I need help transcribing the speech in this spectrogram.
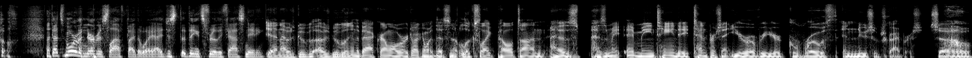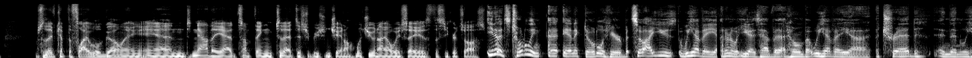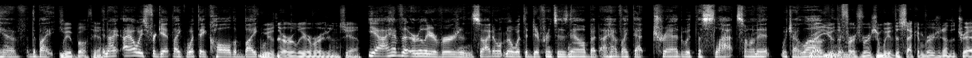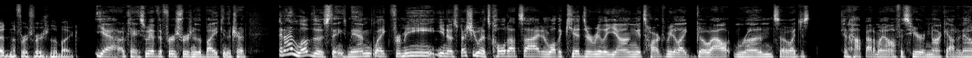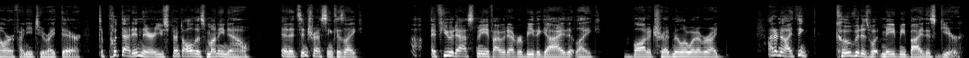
that's more of a nervous laugh, by the way. I just think it's really fascinating. Yeah, and I was Google I was googling in the background while we were talking about this, and it looks like Peloton has has ma- uh, maintained a ten percent year over year growth in new subscribers. So. Wow. So they've kept the flywheel going, and now they add something to that distribution channel, which you and I always say is the secret sauce. You know, it's totally a- anecdotal here, but so I use we have a I don't know what you guys have at home, but we have a uh, a tread and then we have the bike. We have both, yeah. And I, I always forget like what they call the bike. We have the earlier versions, yeah. Yeah, I have the earlier version, so I don't know what the difference is now, but I have like that tread with the slats on it, which I love. right, you have and the then- first version. We have the second version of the tread and the first version of the bike. Yeah. Okay. So we have the first version of the bike and the tread. And I love those things, man. Like for me, you know, especially when it's cold outside and while the kids are really young, it's hard for me to like go out and run. So I just can hop out of my office here and knock out an hour if I need to right there. To put that in there, you spent all this money now. And it's interesting because like uh, if you had asked me if I would ever be the guy that like bought a treadmill or whatever, I I don't know. I think COVID is what made me buy this gear.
